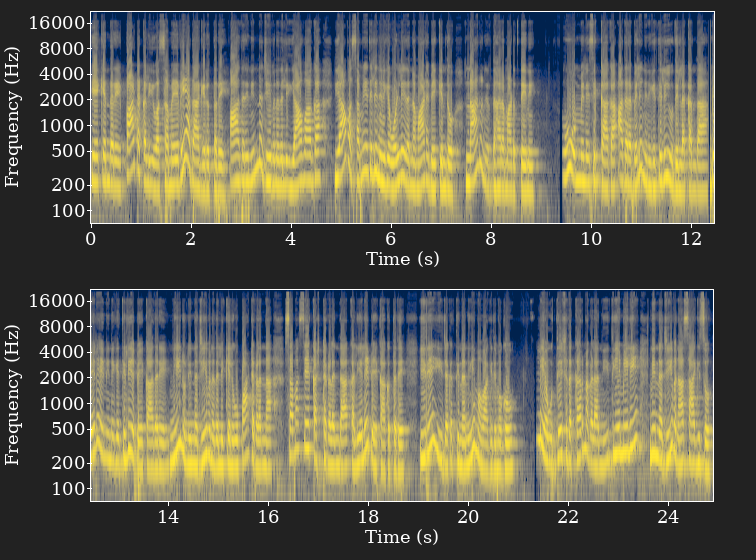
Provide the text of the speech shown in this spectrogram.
ಏಕೆಂದರೆ ಪಾಠ ಕಲಿಯುವ ಸಮಯವೇ ಅದಾಗಿರುತ್ತದೆ. ಆದರೆ ನಿನ್ನ ಜೀವನದಲ್ಲಿ ಯಾವಾಗ, ಯಾವ ಸಮಯದಲ್ಲಿ ನಿನಗೆ ಒಳ್ಳೆಯದನ್ನು ಮಾಡಬೇಕೆಂದು ನಾನು ನಿರ್ಧಾರ ಮಾಡುತ್ತೇನೆ. ಹೂ ಒಮ್ಮೆಲೆ ಸಿಕ್ಕಾಗ ಅದರ ಬೆಲೆ ನಿನಗೆ ತಿಳಿಯುವುದಿಲ್ಲ ಕಂದ. ಬೆಲೆ ನಿನಗೆ ತಿಳಿಯಬೇಕಾದರೆ ನೀನು ನಿನ್ನ ಜೀವನದಲ್ಲಿ ಕೆಲವು ಪಾಠಗಳನ್ನ ಸಮಸ್ಯೆ, ಕಷ್ಟಗಳಿಂದ ಕಲಿಯಲೇಬೇಕಾಗುತ್ತದೆ. ಇದೇ ಈ ಜಗತ್ತಿನ ನಿಯಮವಾಗಿದೆ ಮಗು. ಒಳ್ಳೆಯ ಉದ್ದೇಶದ ಕರ್ಮಗಳ ನೀತಿಯ ಮೇಲೆಯೇ ನಿನ್ನ ಜೀವನ ಸಾಗಿಸು.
